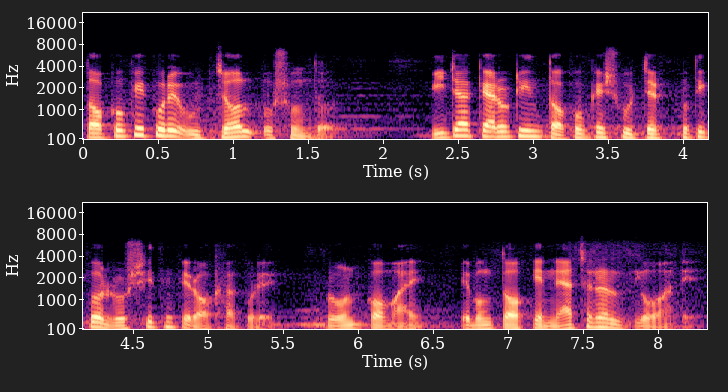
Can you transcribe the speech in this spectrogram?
ত্বককে করে উজ্জ্বল ও সুন্দর। বিটা ক্যারোটিন ত্বককে সূর্যের ক্ষতিকর রশ্মি থেকে রক্ষা করে, ব্রণ কমায় এবং ত্বকে ন্যাচারাল গ্লো আনে।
